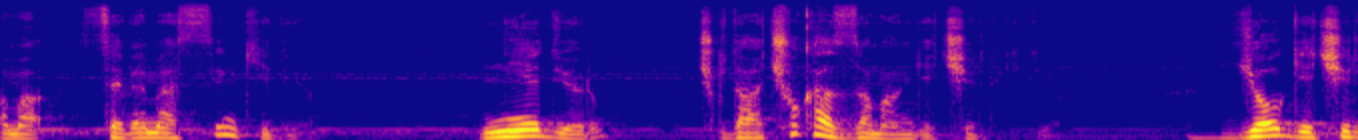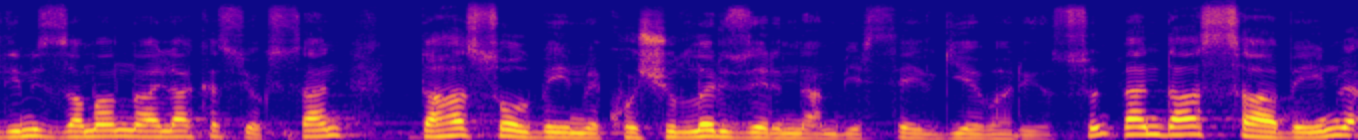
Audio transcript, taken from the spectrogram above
Ama sevemezsin ki diyor. Niye diyorum? Çünkü daha çok az zaman geçirdik diyor. Yo geçirdiğimiz zamanla alakası yok. Sen daha sol beyin ve koşullar üzerinden bir sevgiye varıyorsun. Ben daha sağ beyin ve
